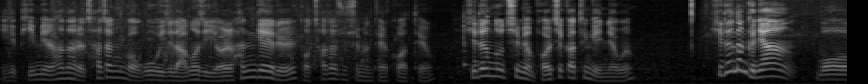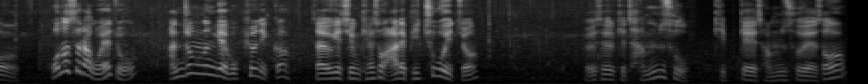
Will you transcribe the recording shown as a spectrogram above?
이게 비밀 하나를 찾은 거고 이제 나머지 11개를 더 찾아주시면 될 것 같아요. 히든 놓치면 벌칙 같은 게 있냐고요? 히든은 그냥 뭐 보너스라고 해줘. 안 죽는 게 목표니까. 자 여기 지금 계속 아래 비추고 있죠? 여기서 이렇게 잠수 깊게 잠수해서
